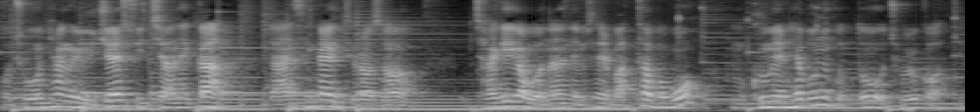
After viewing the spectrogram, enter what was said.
뭐 좋은 향을 유지할 수 있지 않을까라는 생각이 들어서 자기가 원하는 냄새를 맡아보고 구매를 해보는 것도 좋을 것 같아요.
